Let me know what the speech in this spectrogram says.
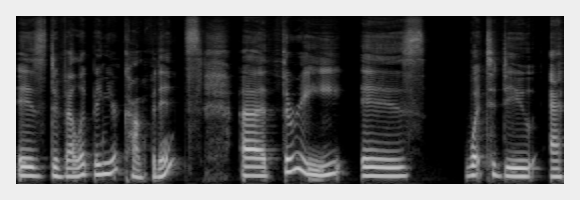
is developing your confidence, uh, three is what to do at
